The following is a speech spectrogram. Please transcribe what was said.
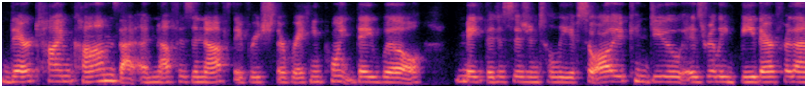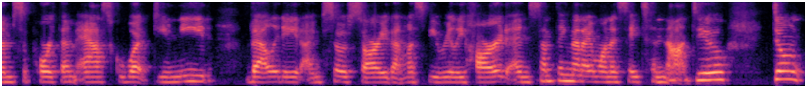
their time comes that enough is enough they've reached their breaking point they will make the decision to leave. So all you can do is really be there for them, support them, ask, what do you need? Validate, I'm so sorry. That must be really hard. And something that I want to say to not do, don't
